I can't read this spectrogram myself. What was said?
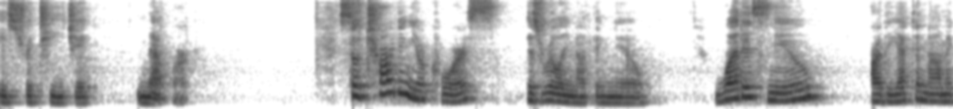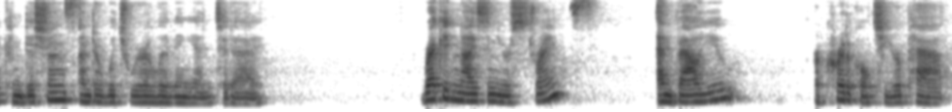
a strategic network. So, charting your course is really nothing new. What is new are the economic conditions under which we're living in today. Recognizing your strengths and value are critical to your path.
